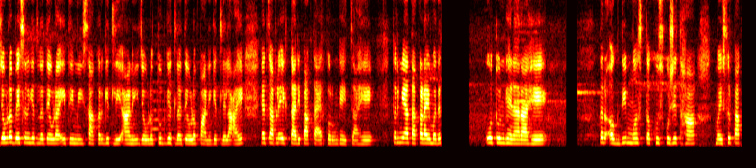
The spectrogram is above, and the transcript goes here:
जेवढं बेसन घेतलं तेवढा इथे मी साखर घेतली आणि जेवढं तूप घेतलं तेवढं पाणी घेतलेलं आहे. याचा आपलं एक तारी पाक तयार करून घ्यायचा आहे. तर मी आता कढाईमध्ये ओतून घेणार आहे. तर अगदी मस्त खुसखुशीत हा मैसूर पाक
